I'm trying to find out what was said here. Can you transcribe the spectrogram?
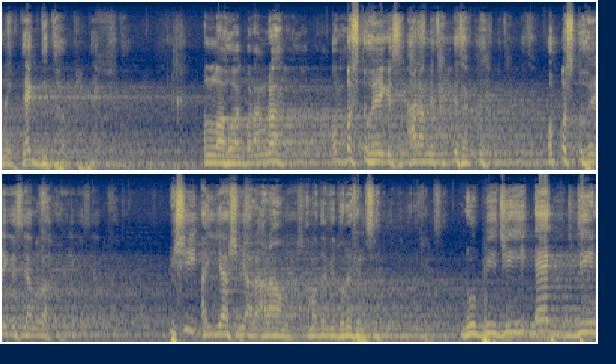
অনেক ত্যাগ দিতে হবে। আল্লাহ আকবর, আমরা অভ্যস্ত হয়ে গেছি। আরামে থাকতে থাকতে অভ্যস্ত হয়ে গেছি আমরা। পিসি আইয়াসি আর আরাম আমাদেরকে ধরে ফেলছে। নবীজি একদিন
